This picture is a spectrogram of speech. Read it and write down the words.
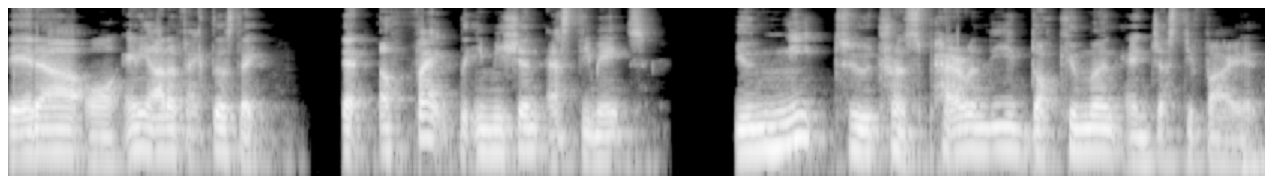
data, or any other factors that, that affect the emission estimates, you need to transparently document and justify it.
